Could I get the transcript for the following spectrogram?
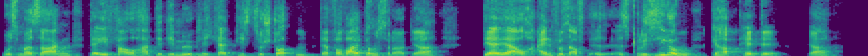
muss man sagen, der EV hatte die Möglichkeit, dies zu stoppen. Der Verwaltungsrat, ja, der ja auch Einfluss auf das Präsidium gehabt hätte, ja, äh,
